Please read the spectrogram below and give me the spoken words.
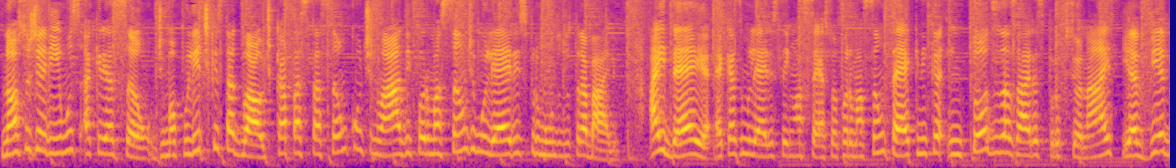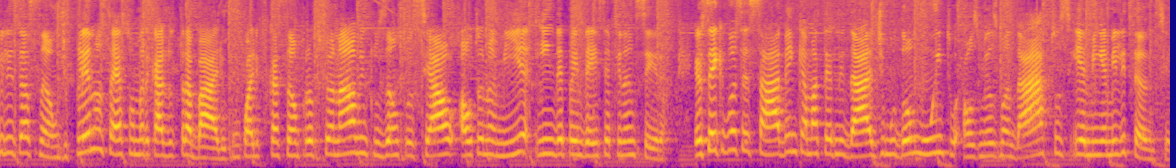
Nós sugerimos a criação de uma política estadual de capacitação continuada e formação de mulheres para o mundo do trabalho. A ideia é que as mulheres tenham acesso à formação técnica em todas as áreas profissionais e a viabilização de pleno acesso ao mercado do trabalho com qualificação profissional, inclusão social, autonomia e independência financeira. Eu sei que vocês sabem que a maternidade mudou muito aos meus mandatos e a minha militância.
